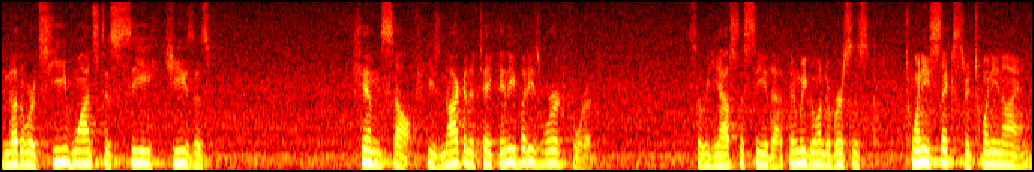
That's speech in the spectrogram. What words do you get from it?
In other words, he wants to see Jesus himself. He's not going to take anybody's word for it. So he has to see that. Then we go into verses 26 through 29.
